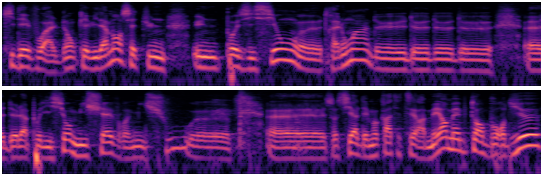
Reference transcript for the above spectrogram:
qui dévoile. Donc évidemment, c'est une, une position très loin de, de, de, de, la position mi-chèvre, mi-chou, social-démocrate, etc. Mais en même temps, Bourdieu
